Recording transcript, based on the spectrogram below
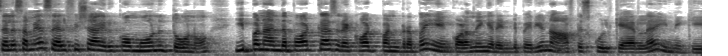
சில சமயம் செல்ஃபிஷாக இருக்கோமோன்னு தோணும். இப்போ நான் இந்த பாட்காஸ்ட் ரெக்கார்ட் பண்ணுறப்ப என் குழந்தைங்க ரெண்டு பேரையும் நான் ஆஃப்டர் ஸ்கூல் கேரில் இன்னைக்கு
